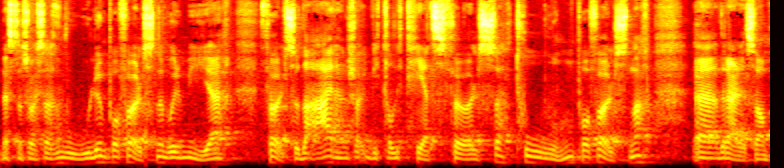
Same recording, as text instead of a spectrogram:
nesten en slags volum på følelsene, hvor mye følelse det er. En slags vitalitetsfølelse, tonen på følelsene, eh, dreier det seg om.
